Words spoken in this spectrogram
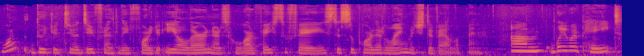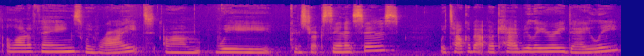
What do you do differently for your EL learners who are face to face to support their language development? We repeat a lot of things. We write. Um, we construct sentences. We talk about vocabulary daily,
